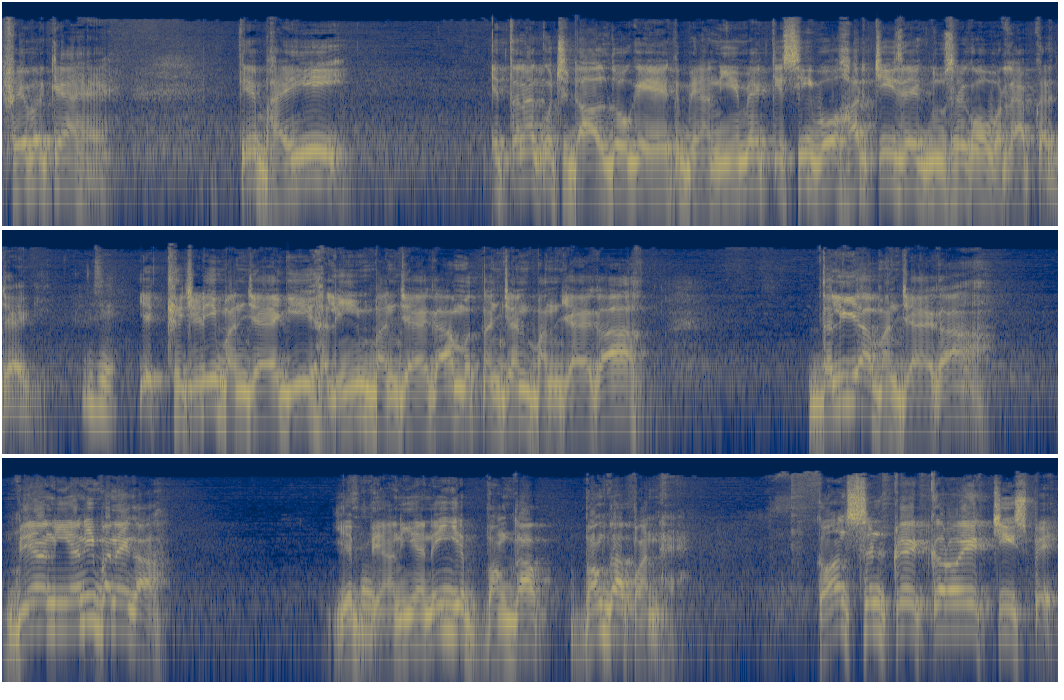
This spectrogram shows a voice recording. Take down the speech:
favour क्या है? कि भाई इतना कुछ डाल दोगे एक बयानी में किसी वो हर चीज़ एक दूसरे को ओवरलैप कर जाएगी। जी। ये खिचड़ी बन जाएगी हलीम बन जाएगा मुतंजन बन जाएगा दलिया बन जाएगा बयानिया नहीं बनेगा। ये बयानिया नहीं ये बंगा बंगापन है। कंसंट्रेट करो एक चीज़ पे।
